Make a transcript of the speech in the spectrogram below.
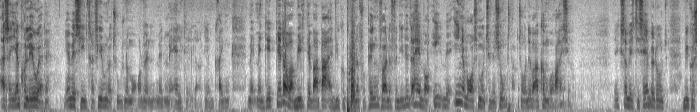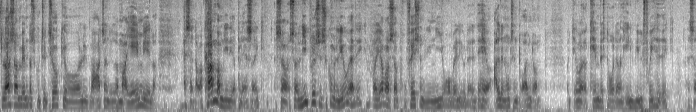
Altså, jeg kunne leve af det. Jeg vil sige 300-400.000 om året vel, med, med alt eller det omkring. Men, men det, det, der var vildt, det var bare, at vi kunne begynde at få penge for det, fordi det der her var en, en af vores motivationsfaktorer, det var at komme ud og rejse jo. Ikke? Så hvis de sagde, at vi kunne slås om, hvem der skulle til Tokyo og løbe maraton, eller Miami, eller... Altså, der var kamp om de der pladser, ikke? Så, så lige pludselig, så kunne man leve af det, ikke? Og jeg var så professionel i ni år ved at leve af det. Det har jeg jo aldrig nogensinde drømt om. Og det var jo kæmpe stort. Det var en helt vild frihed, ikke? Altså,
